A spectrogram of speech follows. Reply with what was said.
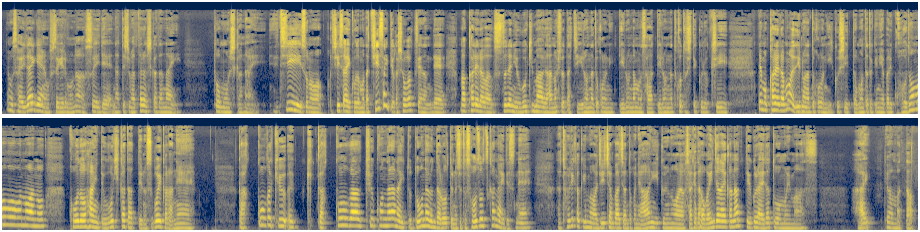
でも最大限防げるものは防いでなってしまったら仕方ないと思うしかない。し、その小さい子供たち、小さいっていうか小学生なんで、まあ彼らは常に動き回るあの人たち、いろんなところに行っていろんなもの触っていろんなことしてくるし、でも彼らもいろんなところに行くしって思った時にやっぱり子供のあの行動範囲って動き方っていうのすごいからね。学校が休、え、学校が休校にならないとどうなるんだろうっていうのはちょっと想像つかないですね。とにかく今はじいちゃんばあちゃんとかに会いに行くのは避けた方がいいんじゃないかなっていうぐらいだと思います。はい。ではまた。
